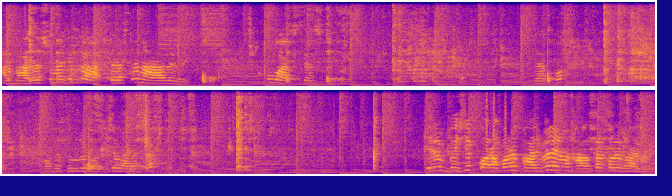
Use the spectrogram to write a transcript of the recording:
আর ভাজার সময় কিন্তু আস্তে আস্তে নাড়া দেবে। খুব আস্তে আস্তে করে। দেখো, কত সুন্দর হচ্ছে ভাজাটা। এরকম বেশি কড়া করে ভাজবে না এরকম হালকা করে ভাজবে।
